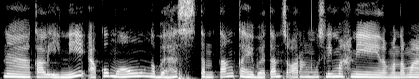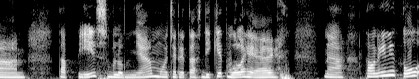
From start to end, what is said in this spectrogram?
Nah, kali ini aku mau ngebahas tentang kehebatan seorang muslimah nih, teman-teman. Tapi sebelumnya mau cerita sedikit boleh ya? Nah, tahun ini tuh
